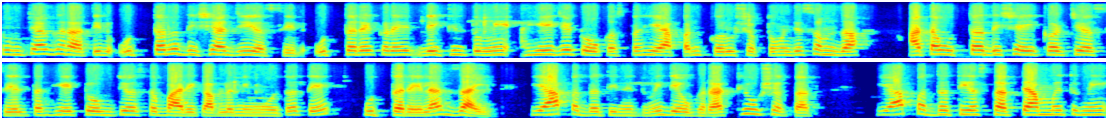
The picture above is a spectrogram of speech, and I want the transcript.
तुमच्या घरातील उत्तर दिशा जी असेल उत्तरेकडे देखील तुम्ही हे जे टोक असतं हे आपण करू शकतो. म्हणजे समजा आता उत्तर दिशा इकडची असेल तर हे टोक जे असतं बारीक आपलं निमुळतं ते उत्तरेला जाईल. या पद्धतीने तुम्ही देवघरात ठेवू शकतात. या पद्धती असतात त्यामुळे तुम्ही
